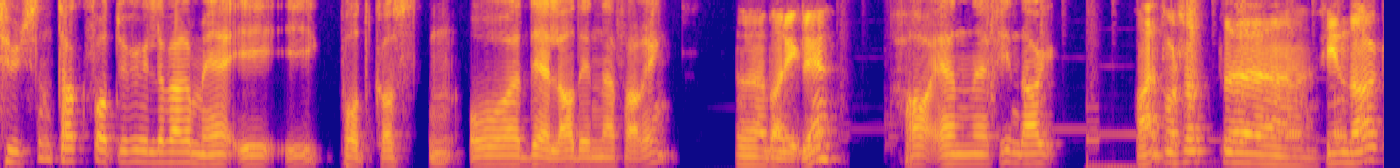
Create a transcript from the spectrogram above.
Tusen takk for at du ville være med i, i podkasten og dele av din erfaring. Bare hyggelig. Ha en eh, fin dag. Ha en fortsatt uh, fin dag.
